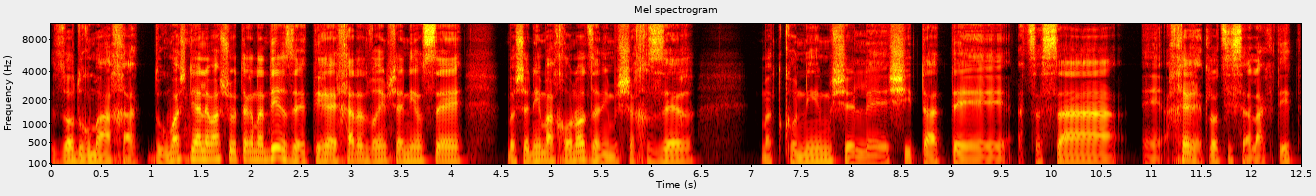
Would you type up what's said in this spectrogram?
זו דוגמה אחת. דוגמה שנייה למשהו יותר נדיר זה, תראה, אחד הדברים שאני עושה בשנים האחרונות זה אני משחזר מתכונים של אה, שיטת אה, התססה אחרת, לא תסיסה לקטית.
